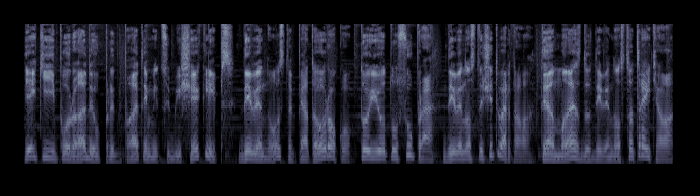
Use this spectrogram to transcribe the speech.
який порадив придбати Mitsubishi Eclipse 95-го року, Toyota Supra 94-го та Mazda 93-го.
